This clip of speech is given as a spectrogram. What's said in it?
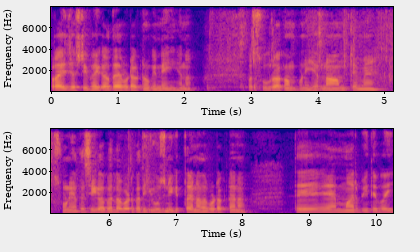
ਪ੍ਰਾਈਸ ਜਸਟੀਫਾਈ ਕਰਦਾ ਹੈ ਪ੍ਰੋਡਕਟ ਨੂੰ ਕਿ ਨਹੀਂ, ਹੈ ਨਾ? ਪਸੂਰਾ ਕੰਪਨੀ ਯਾਰ, ਨਾਮ ਤੇ ਮੈਂ ਸੁਣਿਆ ਤੇ ਸੀਗਾ ਪਹਿਲਾਂ ਬਟ ਕਦੀ ਯੂਜ਼ ਨਹੀਂ ਕੀਤਾ ਇਹਨਾਂ ਦਾ ਪ੍ਰੋਡਕਟ ਹੈ ਨਾ ਤੇ ਐਮ ਆਰ ਪੀ ਤੇ ਬਾਈ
